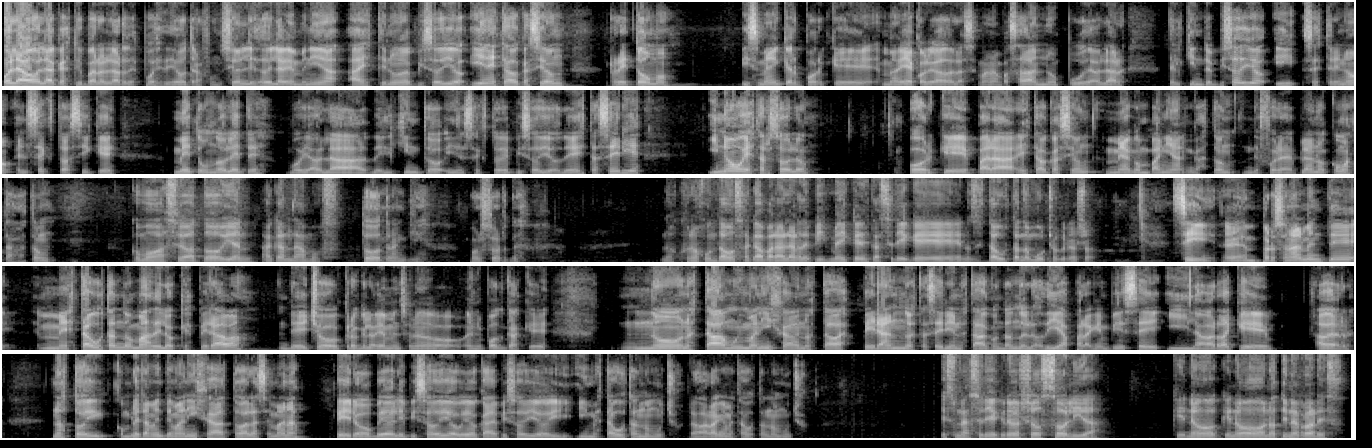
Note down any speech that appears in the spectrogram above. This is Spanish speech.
Hola, hola, acá estoy para hablar después de otra función. Les doy la bienvenida a este nuevo episodio y en esta ocasión retomo Peacemaker porque me había colgado la semana pasada, no pude hablar del quinto episodio y se estrenó el sexto, así que meto un doblete. Voy a hablar del quinto y del sexto episodio de esta serie y no voy a estar solo porque para esta ocasión me acompaña Gastón de Fuera de Plano. ¿Cómo estás, Gastón? ¿Cómo va, Seba? ¿Todo bien? Acá andamos. Todo tranqui, por suerte. Nos, nos, juntamos acá para hablar de Peacemaker, esta serie que nos está gustando mucho, creo yo. Sí, eh, personalmente me está gustando más de lo que esperaba. De hecho, creo que lo había mencionado en el podcast que no, no estaba muy manija, no estaba esperando esta serie, no estaba contando los días para que empiece. Y la verdad que, a ver, no estoy completamente manija todas las semanas, pero veo el episodio, veo cada episodio y, y, me está gustando mucho. La verdad que me está gustando mucho. Es una serie, creo yo, sólida. Que no, que no, no tiene errores.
